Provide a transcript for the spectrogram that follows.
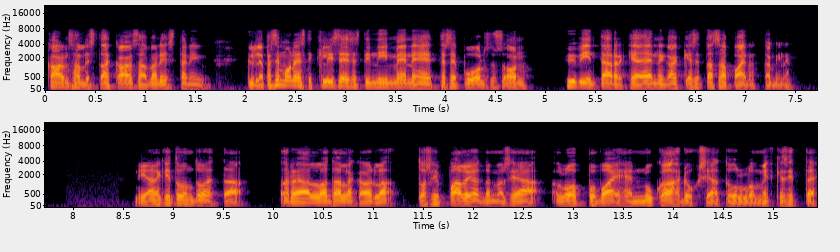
kansallista tai kansainvälistä, niin kylläpä se monesti kliseisesti niin menee, että se puolustus on hyvin tärkeä ja ennen kaikkea se tasapainottaminen. Niin ainakin tuntuu, että Realilla on tällä kaudella tosi paljon tämmöisiä loppuvaiheen nukahduksia tullut, mitkä sitten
